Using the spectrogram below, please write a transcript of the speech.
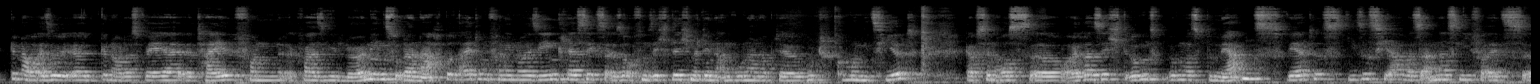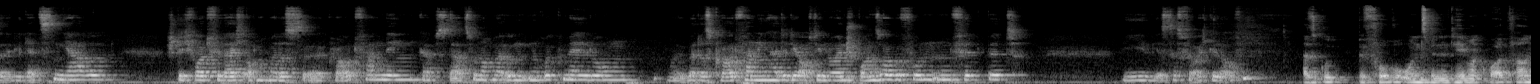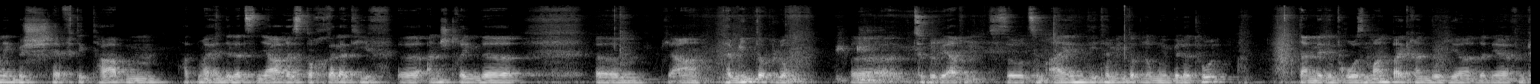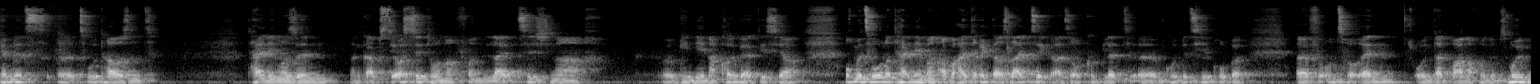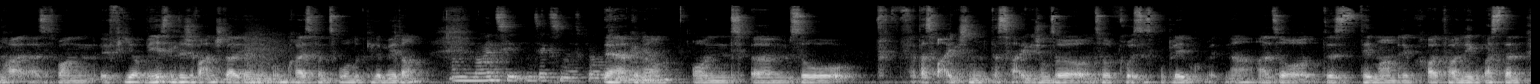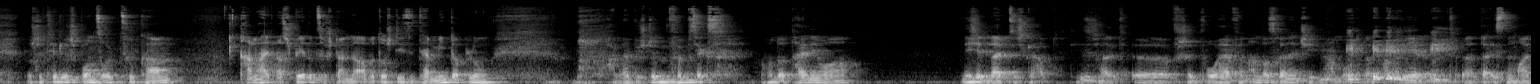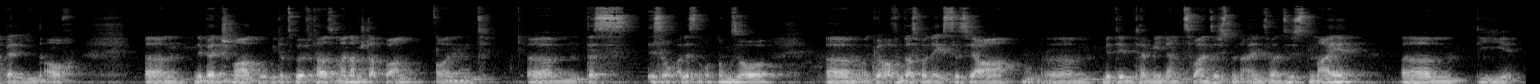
genau, also äh, genau, das wäre ja äh, Teil von äh, quasi Learnings oder Nachbereitung von den Neuseen Classics. Also offensichtlich mit den Anwohnern habt ihr gut kommuniziert. Gab es denn aus äh, eurer Sicht irgend, irgendwas Bemerkenswertes dieses Jahr, was anders lief als äh, die letzten Jahre? Stichwort vielleicht auch nochmal das äh, Crowdfunding. Gab es dazu nochmal irgendeine Rückmeldung? Über das Crowdfunding hattet ihr auch den neuen Sponsor gefunden, Fitbit. Wie, wie ist das für euch gelaufen? Also gut, bevor wir uns mit dem Thema Crowdfunding beschäftigt haben, hatten wir Ende letzten Jahres doch relativ äh, anstrengende ähm, ja, Termindopplung äh, zu bewerten. So zum einen die Termindopplung im Peloton, dann mit dem großen Mountainbike-Rennen, wo hier in der Nähe von Chemnitz äh, 2000 Teilnehmer sind. Dann gab es die Ostseetour noch von Leipzig nach, gehen die nach Kolberg dieses Jahr, auch mit 200 Teilnehmern, aber halt direkt aus Leipzig, also komplett äh, im Grunde Zielgruppe äh, für unsere Rennen. Und dann war noch rund ums Muldental. Also es waren äh, vier wesentliche Veranstaltungen im Umkreis von 200 Kilometern. Am 19.06. ist glaube ich. Ja, genau. Und ähm, so, das war eigentlich, das war eigentlich unser, unser größtes Problem auch mit. Ne? Also das Thema mit dem Crowdfunding, was dann durch den Titelsponsor kam, kam halt erst später zustande. Aber durch diese Termindopplung haben wir bestimmt 500, 600 Teilnehmer nicht in Leipzig gehabt, die sich halt äh, schon vorher für ein anderes Rennen entschieden haben oder parallel. Und äh, da ist nun mal Berlin auch ähm, eine Benchmark, wo wieder 12.000 Mann am Start waren. Und ähm, das ist auch alles in Ordnung so. Ähm, und wir hoffen, dass wir nächstes Jahr ähm, mit dem Termin am 20. und 21. Mai ähm, die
